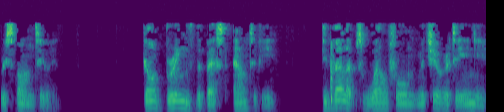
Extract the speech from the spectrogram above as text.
respond to it. God brings the best out of you, develops well-formed maturity in you.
